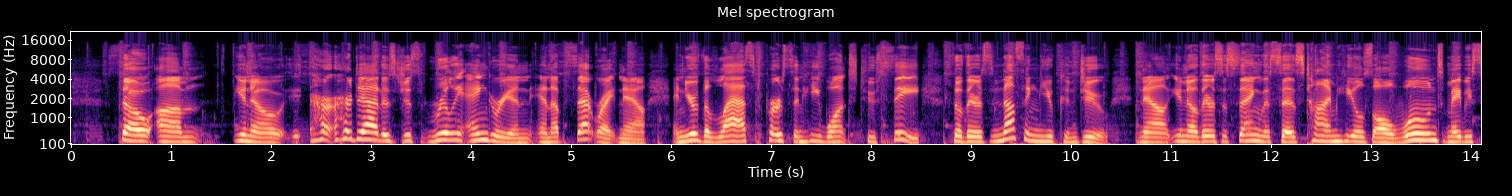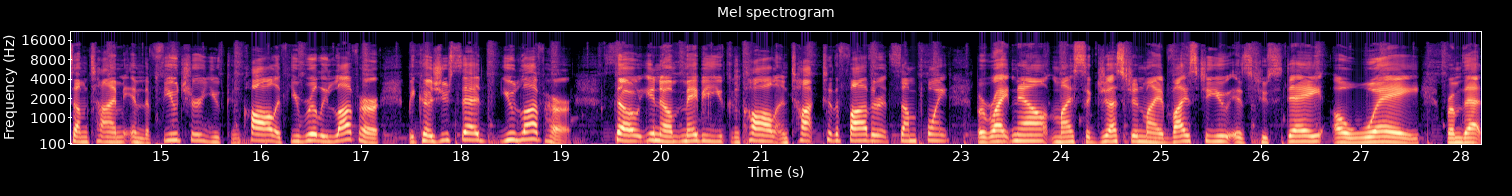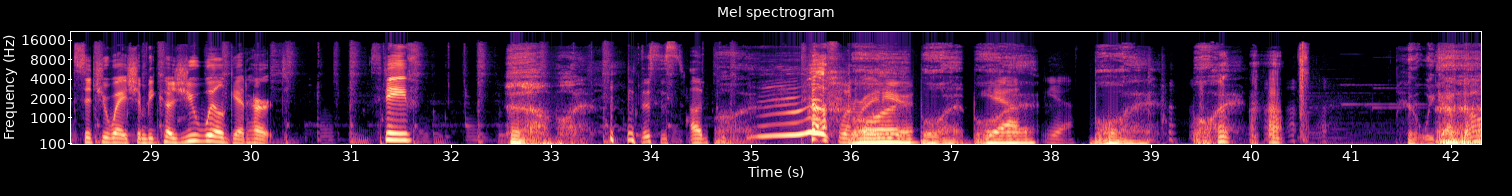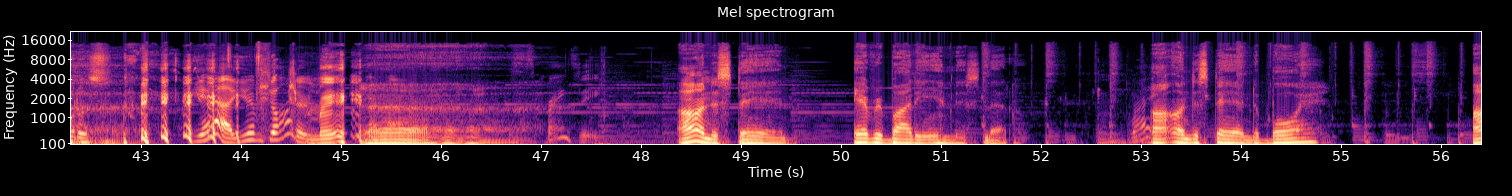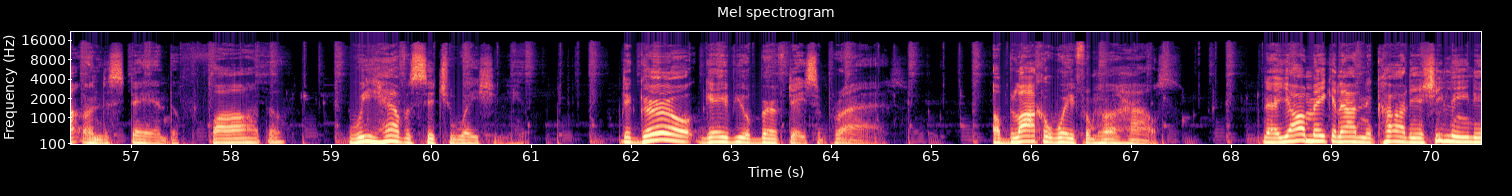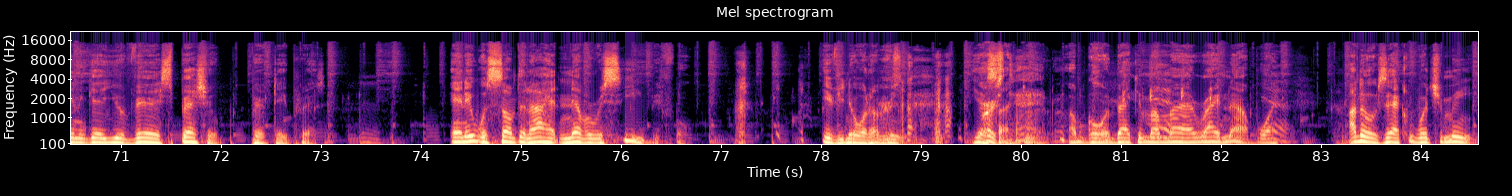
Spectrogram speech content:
So, um, you know, her her dad is just really angry and, and upset right now, and you're the last person he wants to see. So there's nothing you can do. Now, you know, there's a saying that says time heals all wounds. Maybe sometime in the future you can call if you really love her because you said you love her. So, you know, maybe you can call and talk to the father at some point. But right now, my suggestion, my advice to you is to stay away from that situation because you will get hurt. Steve? Oh boy, this is a tough one right boy, here. boy, boy, Yeah, yeah. boy, boy. We got daughters. Yeah, you have daughters. Man. Uh, Crazy. I understand everybody in this letter. Right. I understand the boy. I understand the father. We have a situation here. The girl gave you a birthday surprise a block away from her house. Now, y'all making out in the car, then she leaned in and gave you a very special birthday present. And it was something I had never received before. If you know what I mean. Yes, First I do. I'm going back in my mind right now, boy. I know exactly what you mean.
